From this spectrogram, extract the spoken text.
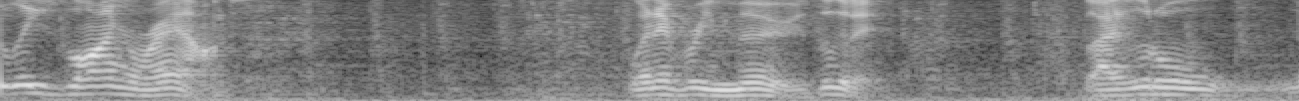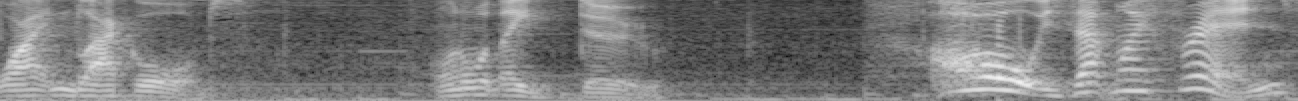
Leaves lying around? whenever he moves. Look at it. Like little white and black orbs. I wonder what they do. Oh, is that my friend?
